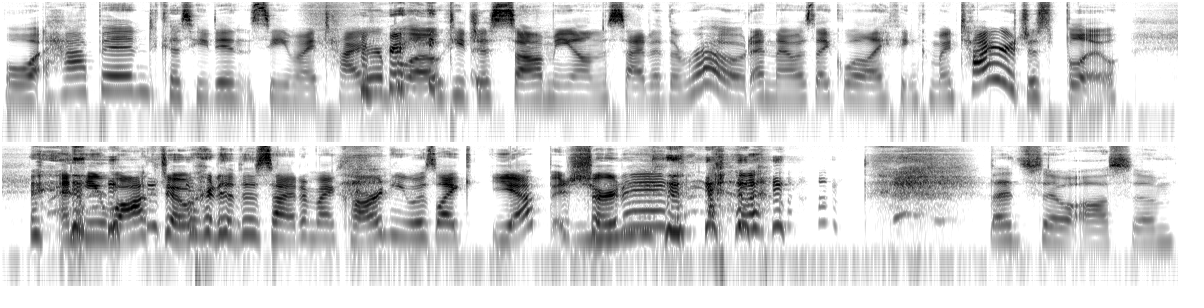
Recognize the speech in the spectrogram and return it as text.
well what happened? Because he didn't see my tire blow. He just saw me on the side of the road. And i was like well i think my tire just blew. And he walked over to the side of my car and he was like yep it sure did That's so awesome.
